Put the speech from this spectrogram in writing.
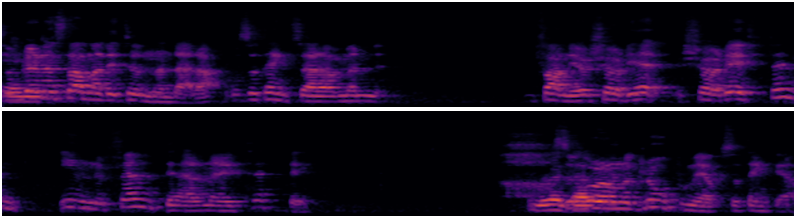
Så blev den stannad i tunneln där och så tänkte jag så här, men fan jag körde, körde jag 50, in 50 här när det är 30. Så går hon och glor på mig också tänkte jag.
